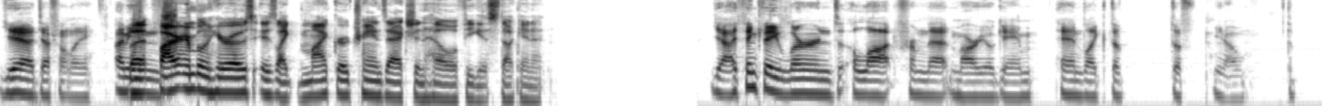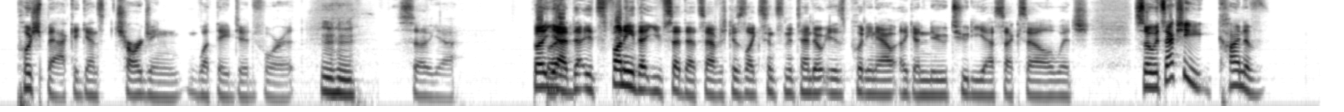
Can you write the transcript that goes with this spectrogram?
Yeah, definitely. I mean, but Fire Emblem Heroes is like microtransaction hell if you get stuck in it. yeah, I think they learned a lot from that Mario game and like the the you know the pushback against charging what they did for it. Mm-hmm. So yeah. But, But- yeah, th- it's funny that you've said that, Savage, because like since Nintendo is putting out like a new 2DS XL, which so it's actually kind of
